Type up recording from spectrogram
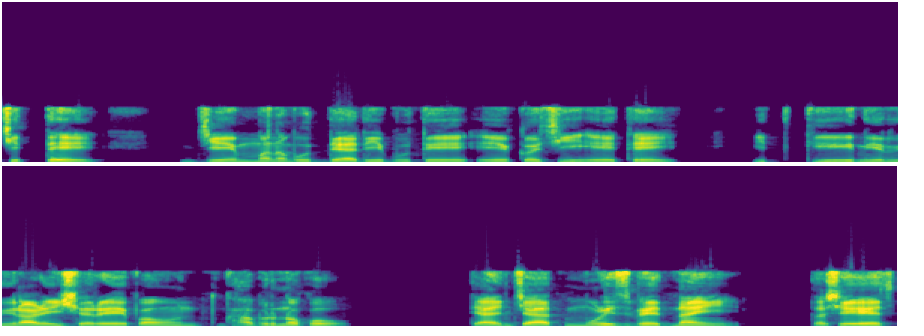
चित्ते जे मनबुद्ध्यादी भूते एकची येथे इतकी निरनिराळी शरे पाहून घाबरू नको। त्यांच्यात मुळीच भेद नाही। तसेच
